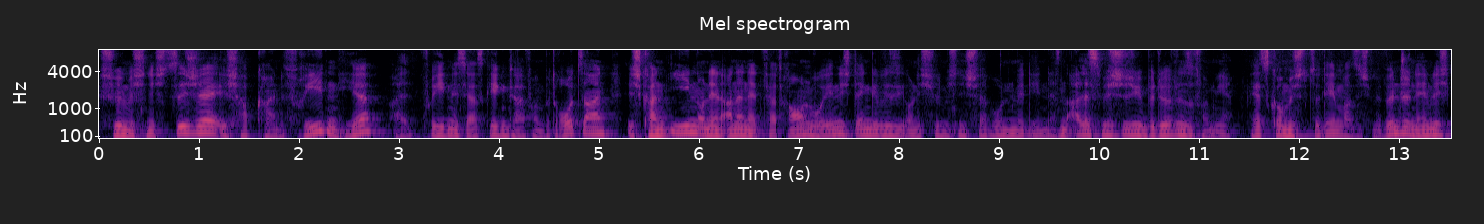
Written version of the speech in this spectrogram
ich fühle mich nicht sicher, ich habe keinen Frieden hier, weil Frieden ist ja das Gegenteil von bedroht sein. Ich kann Ihnen und den anderen nicht vertrauen, wo ich nicht denke wie Sie und ich fühle mich nicht verbunden mit Ihnen. Das sind alles wichtige Bedürfnisse von mir. Jetzt komme ich zu dem, was ich mir wünsche, nämlich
